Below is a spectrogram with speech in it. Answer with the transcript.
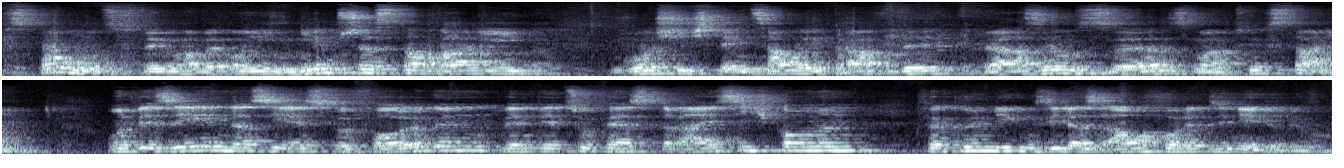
wspomóc w tym, aby oni nie przestawali głosić tej całej prawdy razem ze zmartwychwstaniem. Und wir sehen, dass sie es befolgen. Wenn wir zu Vers 30 kommen, verkündigen sie das auch vor dem Synedrium.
